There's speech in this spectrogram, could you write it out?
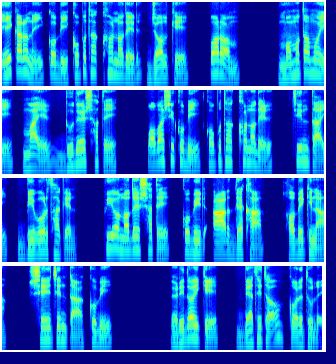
এই কারণেই কবি কপোতাক্ষ নদের জলকে পরম মমতাময়ী মায়ের দুধের সাথে প্রবাসী কবি কপোতাক্ষ নদের চিন্তায় বিভোর থাকেন। প্রিয় নদের সাথে কবির আর দেখা হবে কিনা সেই চিন্তা কবি হৃদয়কে ব্যথিত করে তোলে।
